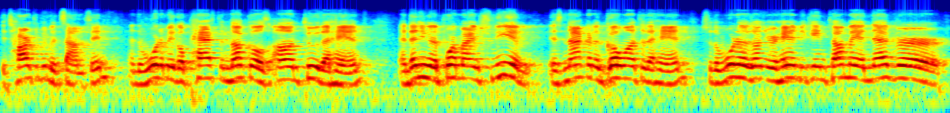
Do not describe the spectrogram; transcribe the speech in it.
it's hard to be same, and the water may go past the knuckles onto the hand, and then you're going to pour mayim shniyim, it's not going to go onto the hand, so the water that's on your hand became tameh and never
